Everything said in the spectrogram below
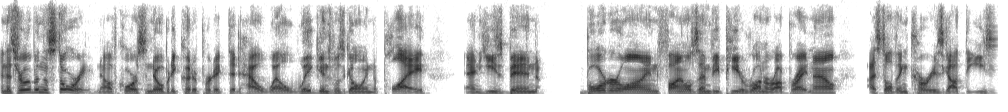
And that's really been the story. Now, of course, nobody could have predicted how well Wiggins was going to play, and he's been borderline finals MVP runner up right now. I still think Curry's got the easy.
